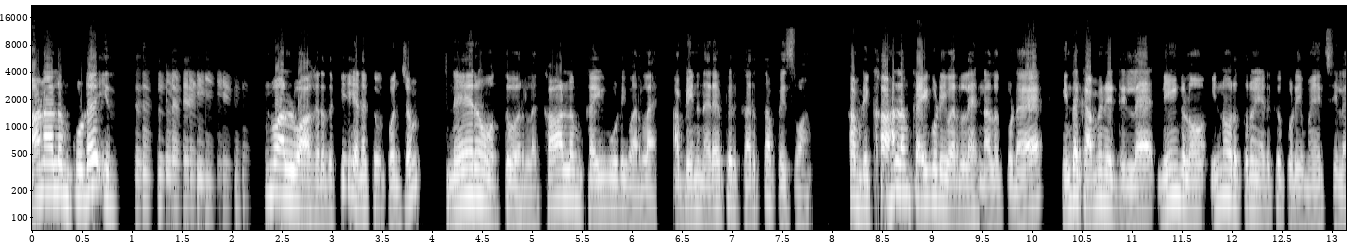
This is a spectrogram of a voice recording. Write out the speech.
ஆனாலும் கூட இதுல இன்வால்வ் ஆகுறதுக்கு எனக்கு கொஞ்சம் நேரம் ஒத்து வரல. காலம் கைகூடி வரல அப்படின்னு நிறைய பேர் கருத்தா பேசுவாங்க. அப்படி காலம் கைகூடி வரலனாலும் கூட இந்த கம்யூனிட்டியில நீங்களும் இன்னொருத்தரும் எடுக்கக்கூடிய முயற்சியில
